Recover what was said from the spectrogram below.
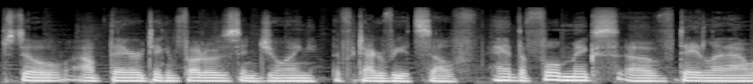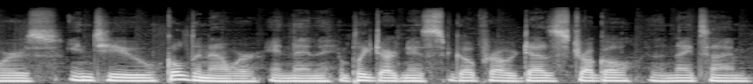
still out there taking photos, enjoying the photography itself. I had the full mix of daylight hours into golden hour and then complete darkness. GoPro does struggle in the nighttime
